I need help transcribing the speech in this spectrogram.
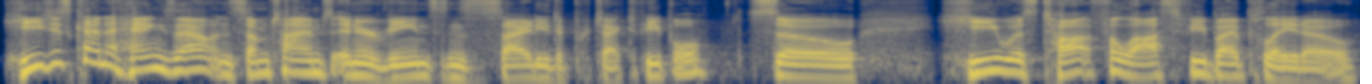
He just kind of hangs out and sometimes intervenes in society to protect people. So he was taught philosophy by Plato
